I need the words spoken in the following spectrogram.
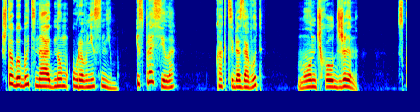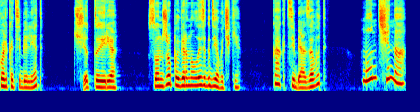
чтобы быть на одном уровне с ним, и спросила, «Как тебя зовут?» «Мунчхул Джин». «Сколько тебе лет?» «Четыре». Сонжо повернулась к девочке. «Как тебя зовут?» «Мунчина».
